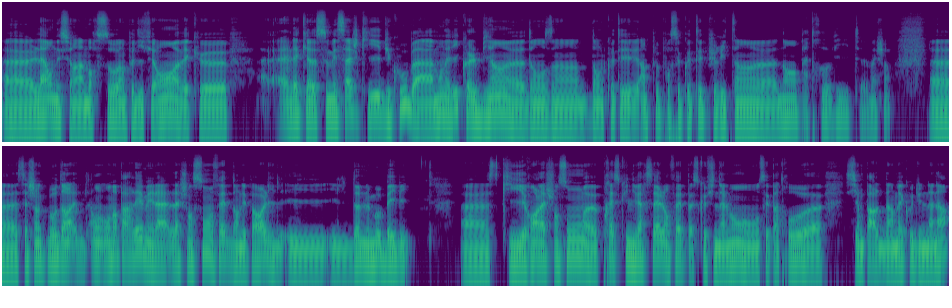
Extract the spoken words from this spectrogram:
Là, on est sur un morceau un peu différent avec avec ce message qui, du coup, bah, à mon avis, colle bien dans un, dans le côté, un peu pour ce côté puritain, euh, non, pas trop vite, machin. Euh, sachant que, bon, on en parlait, mais la, la chanson, en fait, dans les paroles, il, il, il donne le mot baby. Euh, ce qui rend la chanson euh, presque universelle en fait parce que finalement on sait pas trop euh, si on parle d'un mec ou d'une nana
